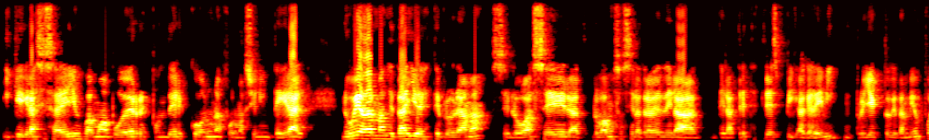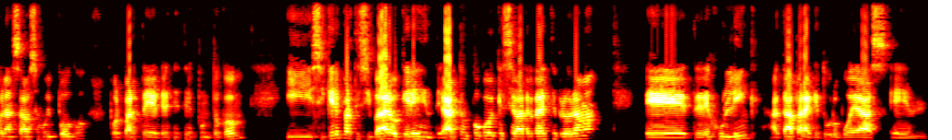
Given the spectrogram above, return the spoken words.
y que gracias a ellos vamos a poder responder con una formación integral. No voy a dar más detalle de este programa, se lo, va a hacer lo vamos a hacer a través de la, de la 333 Peak Academy, un proyecto que también fue lanzado hace muy poco por parte de 333.com. Y si quieres participar o quieres enterarte un poco de qué se va a tratar este programa, eh, te dejo un link acá para que tú lo puedas em,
